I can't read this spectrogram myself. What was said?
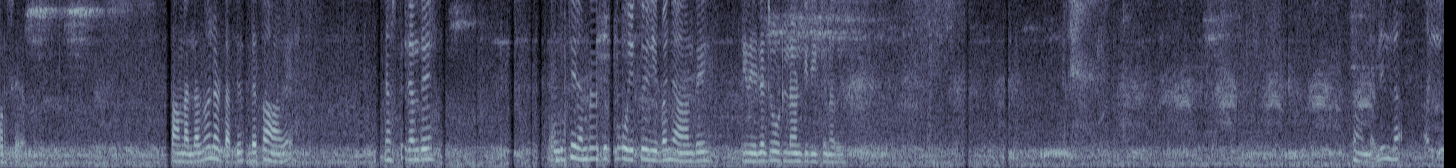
കുറച്ച് തണലൊന്നുമില്ല കേട്ടോ അപ്പം ഇതിന്റെ താഴെ. ഞാൻ സ്ഥിരം എന്റെ സ്ഥിരം പോയി കഴിയുമ്പോൾ ഞാൻ ദേ ഇതിന്റെ ചുവട്ടിലാണ് തണലില്ല അയ്യോ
